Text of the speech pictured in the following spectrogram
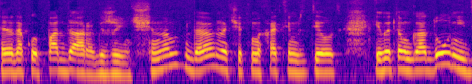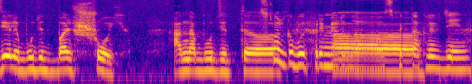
Это такой подарок женщинам, да, значит, мы хотим сделать. И в этом году неделя будет большой. Она будет... Э, Сколько будет примерно а, спектаклей в день?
